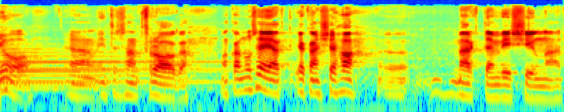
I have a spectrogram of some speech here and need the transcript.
Ja, en intressant fråga. Man kan nog säga att jag kanske har eh, märkt en viss skillnad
